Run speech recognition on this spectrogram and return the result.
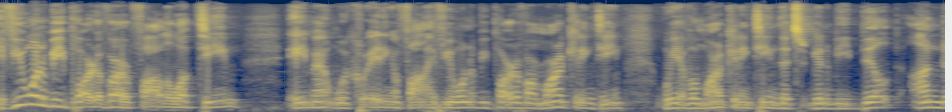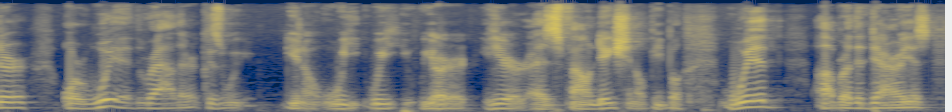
if you want to be part of our follow up team, amen. We're creating a follow. If you want to be part of our marketing team, we have a marketing team that's going to be built under or with rather, because we you know we we we are here as foundational people with uh, Brother Darius.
